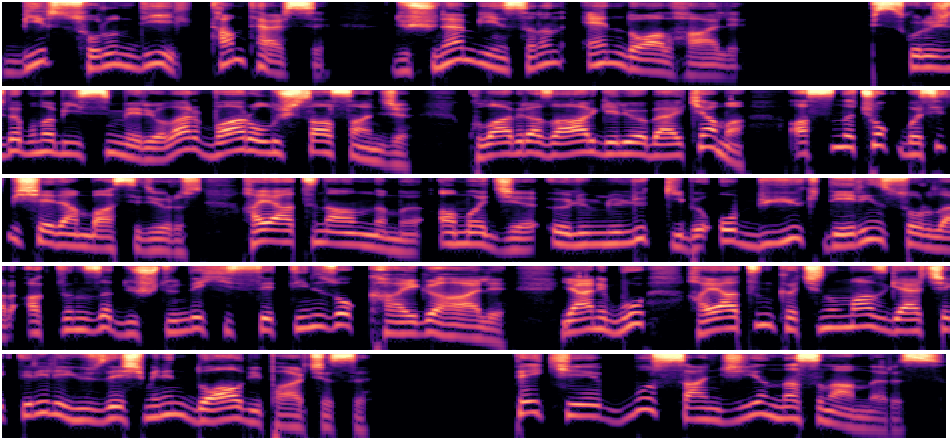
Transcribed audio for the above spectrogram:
Bir sorun değil, tam tersi. Düşünen bir insanın en doğal hali. Psikolojide buna bir isim veriyorlar, varoluşsal sancı. Kulağa biraz ağır geliyor belki ama aslında çok basit bir şeyden bahsediyoruz. Hayatın anlamı, amacı, ölümlülük gibi o büyük derin sorular aklınıza düştüğünde hissettiğiniz o kaygı hali. Yani bu hayatın kaçınılmaz gerçekleriyle yüzleşmenin doğal bir parçası. Peki bu sancıyı nasıl anlarız?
